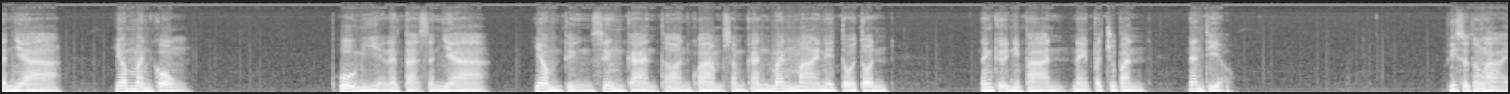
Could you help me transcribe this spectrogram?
สัญญา ย่อมมั่นคง ผู้มีอนัตตาสัญญาย่อมถึงซึ่งการถอนความสำคัญมั่นหมายในตัวตน นั่นคือนิพพานในปัจจุบันนั่นเดียว ภิกษุทั้งหลาย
